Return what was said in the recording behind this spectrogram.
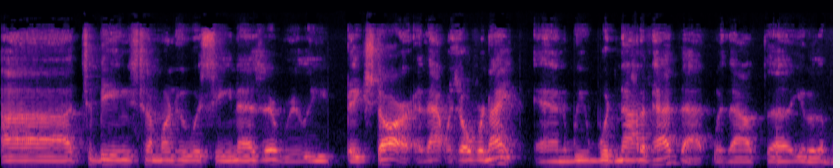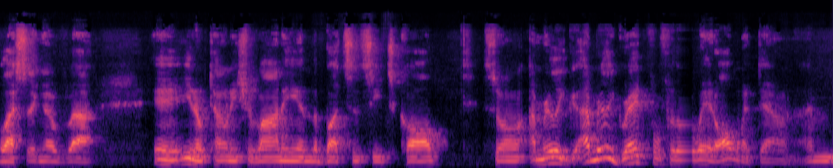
uh, to being someone who was seen as a really big star. And that was overnight. And we would not have had that without the, you know, the blessing of, uh, eh, you know, Tony Schiavone and the Butts and Seats call. So I'm really I'm really grateful for the way it all went down. I'm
